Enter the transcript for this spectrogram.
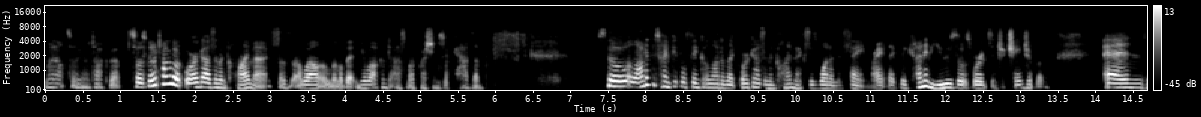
What else are we going to talk about? So I was going to talk about orgasm and climax as uh, well a little bit, and you're welcome to ask more questions if you have them. So a lot of the time people think a lot of like orgasm and climax is one and the same, right? Like we kind of use those words interchangeably. And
